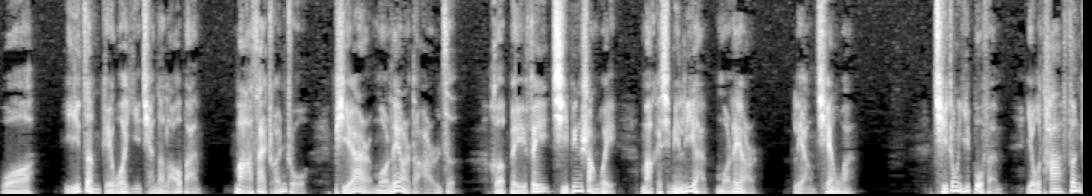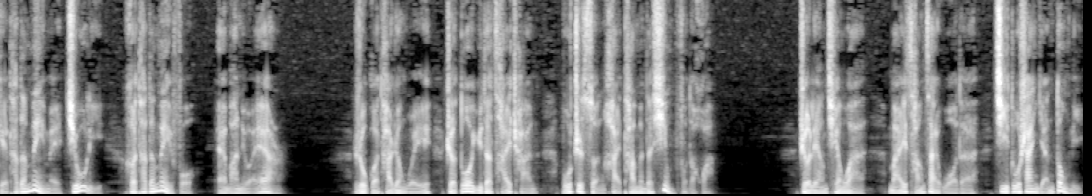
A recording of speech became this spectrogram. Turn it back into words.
我遗赠给我以前的老板马赛船主皮埃尔·莫雷尔的儿子。”和北非骑兵上尉马克西米利安·莫雷尔两千万，其中一部分由他分给他的妹妹朱莉和他的妹夫艾玛纽埃尔。如果他认为这多余的财产不致损害他们的幸福的话，这两千万埋藏在我的基督山岩洞里。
